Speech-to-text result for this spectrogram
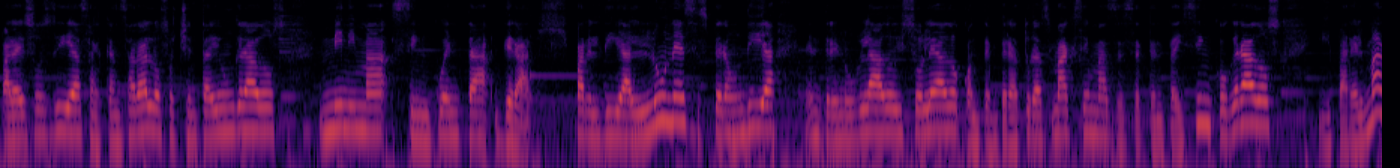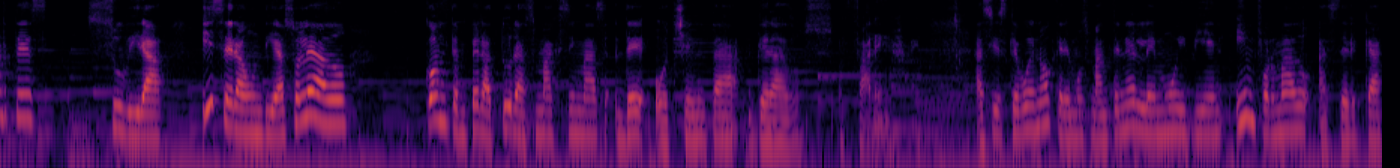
para esos días alcanzará los 81 grados, mínima 50 grados. Para el día lunes espera un día entre nublado y soleado con temperaturas máximas de 75 grados y para el martes subirá y será un día soleado con temperaturas máximas de 80 grados Fahrenheit. Así es que bueno, queremos mantenerle muy bien informado acerca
